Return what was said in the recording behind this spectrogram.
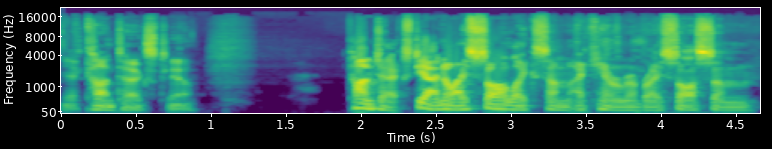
Yeah, context. Yeah. Context. Yeah, no, I saw like some. I can't remember. I saw some.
